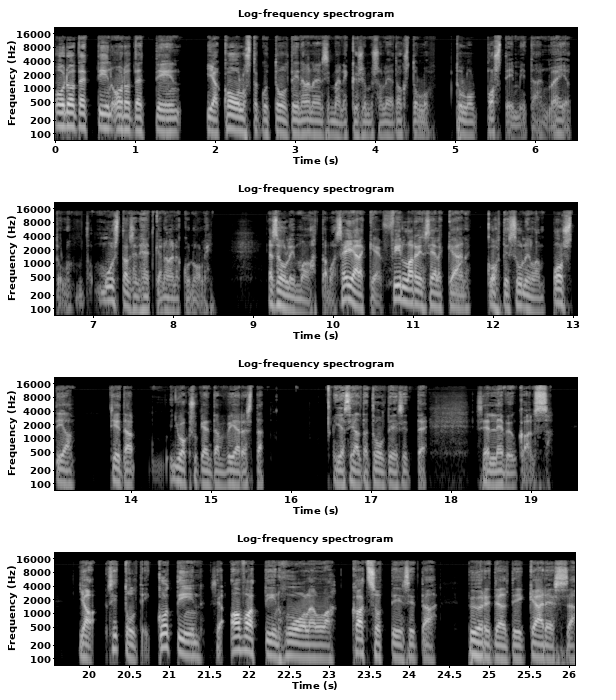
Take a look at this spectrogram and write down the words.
odotettiin, odotettiin, ja koulusta kun tultiin, aina ensimmäinen kysymys oli, että onko tullut, tullut postiin mitään. No ei ole tullut, mutta muistan sen hetken aina kun oli. Ja se oli mahtava. Sen jälkeen fillarin selkään kohti Sunilan postia, siitä juoksukentän vierestä – ja sieltä tultiin sitten sen levyn kanssa. Ja sitten tultiin kotiin, se avattiin huolella, katsottiin sitä, pyöriteltiin kädessä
